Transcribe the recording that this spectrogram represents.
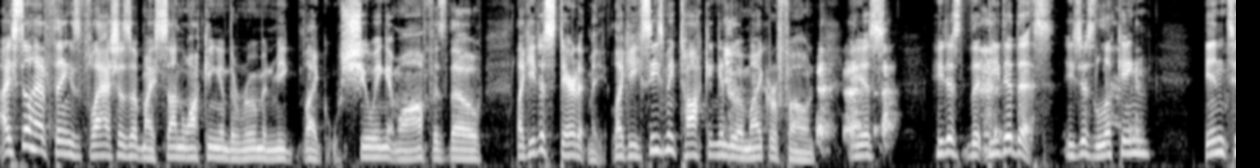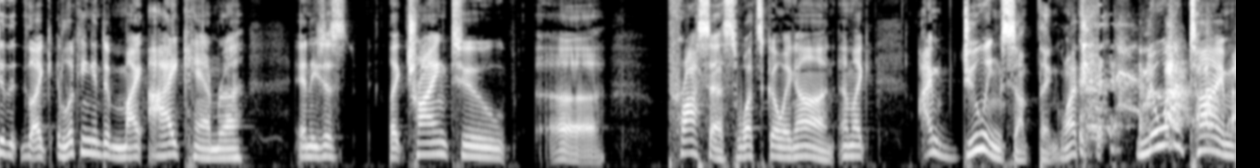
I still have things, flashes of my son walking in the room and me like shooing him off as though like he just stared at me, like he sees me talking into a microphone. He just he just he did this. He's just looking into the like looking into my eye camera, and he just like trying to uh, process what's going on. I'm like, I'm doing something. What? no other time.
